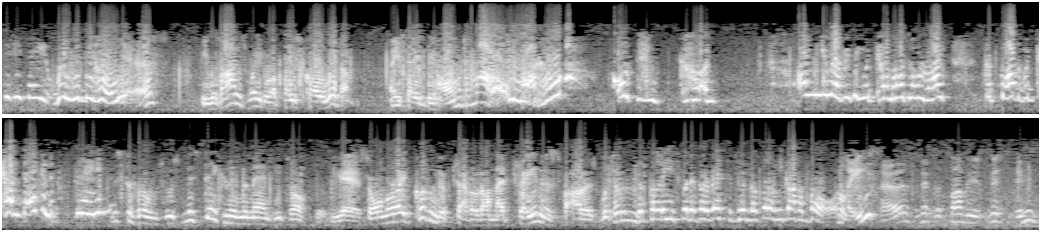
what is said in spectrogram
Did he say when he'd be home? Yes. He was on his way to a place called Witham. They said he'd be home tomorrow. Tomorrow? Oh, thank God. I knew everything would come out all right. That father would come back and explain. Mr. Holmes was mistaken in the man he talked to. Yes, Ormeroyd couldn't have travelled on that train as far as Witham. The police would have arrested him before he got aboard. Police? Yes, and if the Bobbies missed him,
